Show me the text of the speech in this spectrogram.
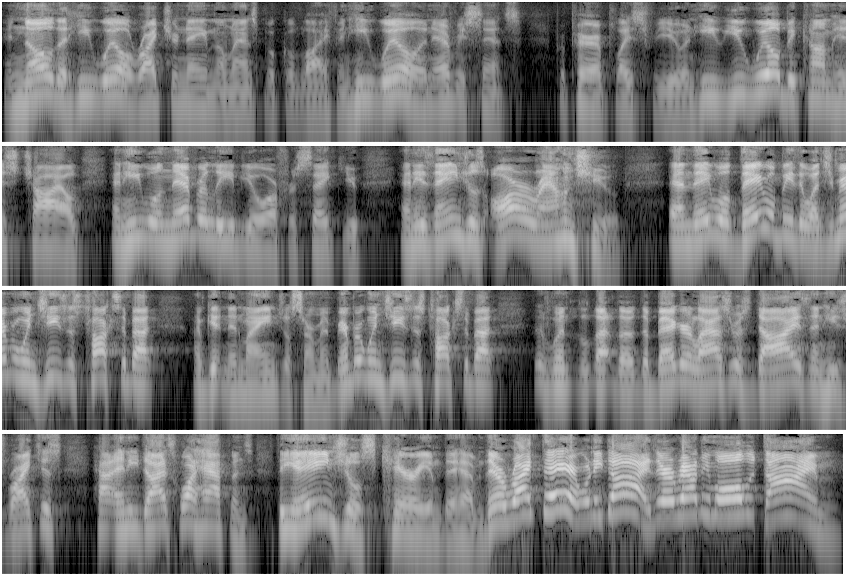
And know that He will write your name in the Lamb's Book of Life, and He will, in every sense, prepare a place for you. And he, you will become His child, and He will never leave you or forsake you. And His angels are around you, and they will, they will be the ones. Remember when Jesus talks about I'm getting in my angel sermon. Remember when Jesus talks about when the, the beggar Lazarus dies and he's righteous and he dies, what happens? The angels carry him to heaven. They're right there when he dies. They're around him all the time.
